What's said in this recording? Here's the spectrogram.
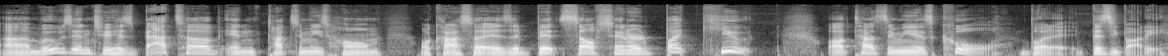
uh, moves into his bathtub in Tatsumi's home. Wakasa is a bit self-centered but cute, while Tatsumi is cool but a busybody.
